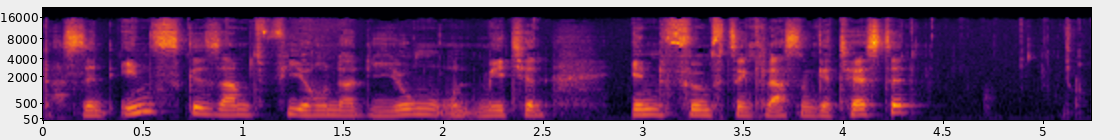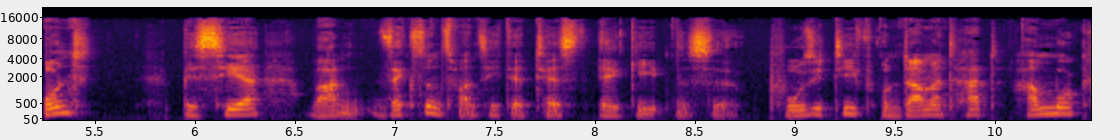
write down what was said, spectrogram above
das sind insgesamt 400 Jungen und Mädchen in 15 Klassen getestet. Und Bisher waren 26 der Testergebnisse positiv und damit hat Hamburg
